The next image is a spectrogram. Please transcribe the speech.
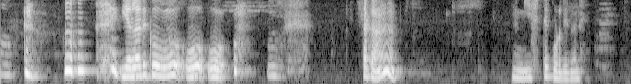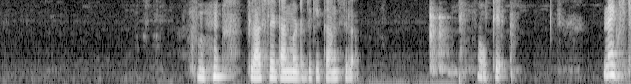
ಎಲ್ಲದಕ್ಕೂ ಓ ಓ ಸಾಕ? ಇಷ್ಟೇ ಕುಡ್ದಿದ್ದಾನೆ. ಫ್ಲಾಶ್ ಲೈಟ್ ಆನ್ ಮಾಡೋದಕ್ಕೆ ಕಾಣಿಸಿಲ್ಲ. ಓಕೆ ನೆಕ್ಸ್ಟ್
